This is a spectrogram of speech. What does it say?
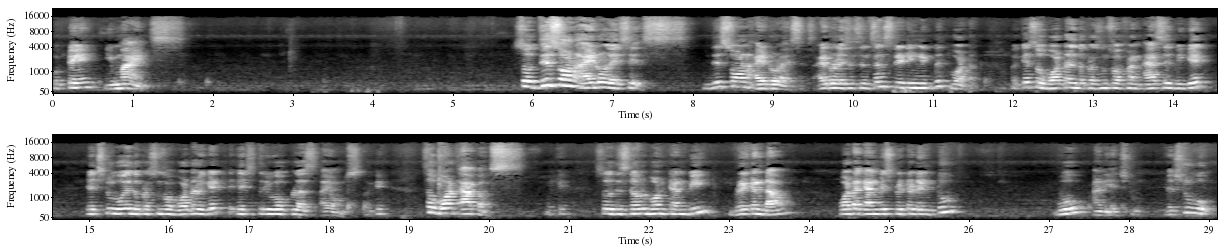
obtain imines. So this on hydrolysis, this on hydrolysis, hydrolysis in sense treating it with water okay so water in the presence of an acid we get H2O in the presence of water we get H3O plus ions okay? So what happens? Okay so this double bond can be broken down. Water can be splitted into O and H2 H2O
